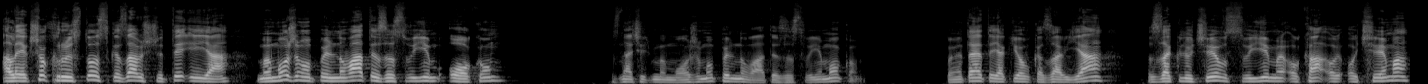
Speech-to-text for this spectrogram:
Але якщо Христос сказав, що ти і я, ми можемо пильнувати за своїм оком, значить, ми можемо пильнувати за своїм оком. Пам'ятаєте, як Йов казав, я заключив своїми ока, очима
